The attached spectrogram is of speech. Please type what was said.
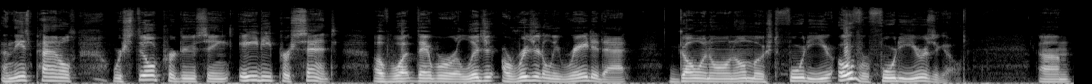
And these panels were still producing 80% of what they were originally rated at going on almost 40 year over 40 years ago. Um,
